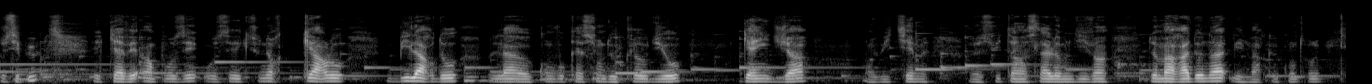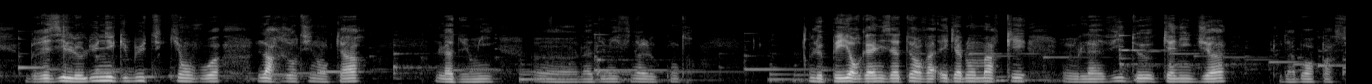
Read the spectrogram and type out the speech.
je sais plus, et qui avait imposé au sélectionneur Carlo Bilardo la convocation de Claudio Ganija en huitième euh, suite à un slalom divin de Maradona. Il marque contre le Brésil l'unique but qui envoie l'Argentine en quart. La euh, demi-finale contre le pays organisateur va également marquer euh, la vie de Canidja d'abord parce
